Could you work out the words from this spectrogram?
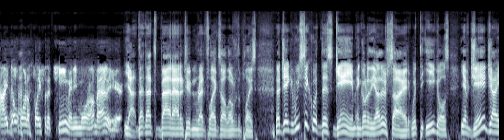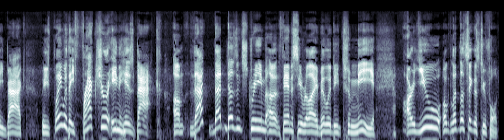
I don't want to play for the team anymore. I'm out of here. Yeah, that, that's bad attitude and red flags all over the place. Now, Jake, if we stick with this game and go to the other side with the Eagles, you have Jay Ajayi back. He's playing with a fracture in his back. Um, that that doesn't scream uh, fantasy reliability to me. Are you? Oh, let, let's take this twofold.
